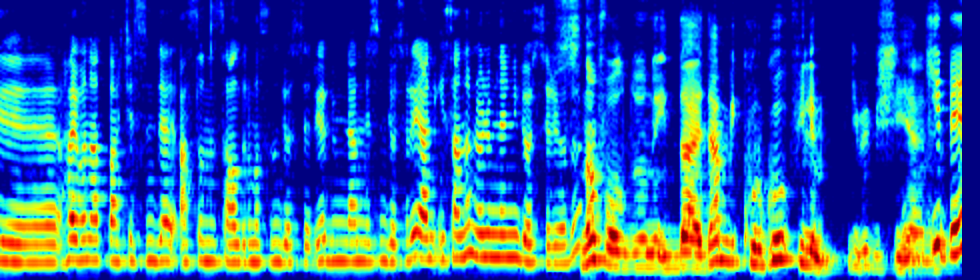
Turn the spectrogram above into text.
e, hayvanat bahçesinde aslanın saldırmasını gösteriyor. Bilmem nesini gösteriyor. Yani insanların ölümlerini gösteriyordu. Sınaf olduğunu iddia eden bir kurgu film gibi bir şey yani. Gibi.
